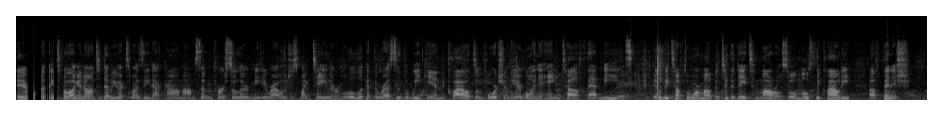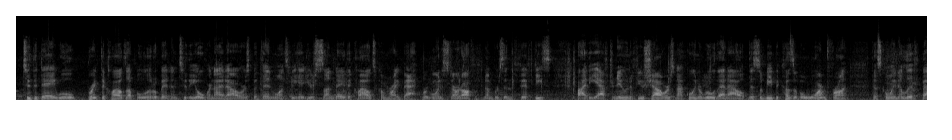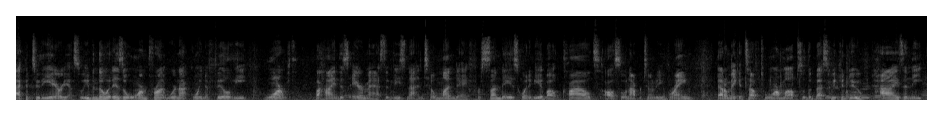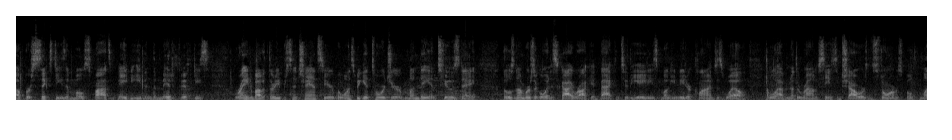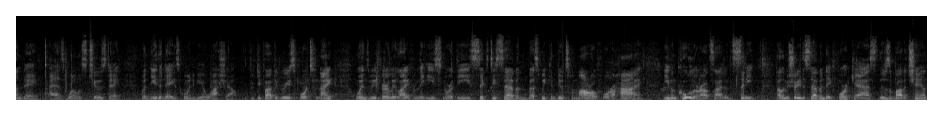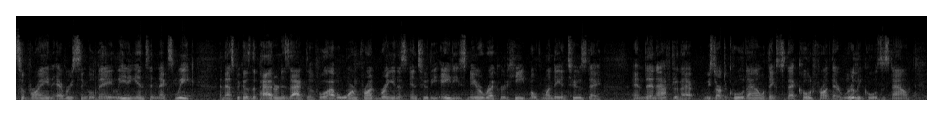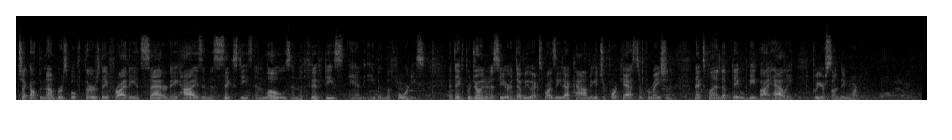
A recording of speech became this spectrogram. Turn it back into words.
Hey everyone, thanks for logging on to WXYZ.com. I'm 7 First Alert meteorologist Mike Taylor, and we'll look at the rest of the weekend. The clouds, unfortunately, are going to hang tough. That means it'll be tough to warm up into the day tomorrow. So a mostly cloudy uh, finish to the day. We'll break the clouds up a little bit into the overnight hours, but then once we hit your Sunday, the clouds come right back. We're going to start off with numbers in the 50s. By the afternoon, a few showers, not going to rule that out. This will be because of a warm front that's going to lift back into the area. So even though it is a warm front, we're not going to feel the warmth behind this air mass, at least not until Monday. For Sunday, it's going to be about clouds, also an opportunity of rain. That'll make it tough to warm up, so the best we can do, highs in the upper 60s in most spots, maybe even the mid 50s. Rain about a 30% chance here, but once we get towards your Monday and Tuesday, those numbers are going to skyrocket back into the 80s. Muggy meter climbs as well, and we'll have another round of seeing some showers and storms both Monday as well as Tuesday, but neither day is going to be a washout. 55 degrees for tonight. Winds be fairly light from the east northeast. 67, best we can do tomorrow for a high. Even cooler outside of the city. Uh, let me show you the seven day forecast. There's about a chance of rain every single day leading into next week and that's because the pattern is active. We'll have a warm front bringing us into the 80s near record heat both Monday and Tuesday. And then after that, we start to cool down thanks to that cold front that really cools us down. Check out the numbers both Thursday, Friday, and Saturday. Highs in the 60s and lows in the 50s and even the 40s. And thanks for joining us here at WXYZ.com to get your forecast information. Next planned update will be by Hallie for your Sunday morning.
